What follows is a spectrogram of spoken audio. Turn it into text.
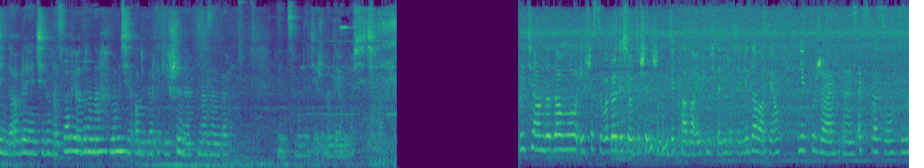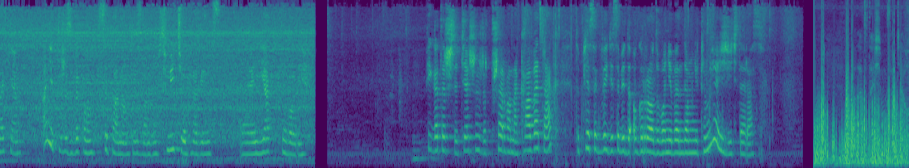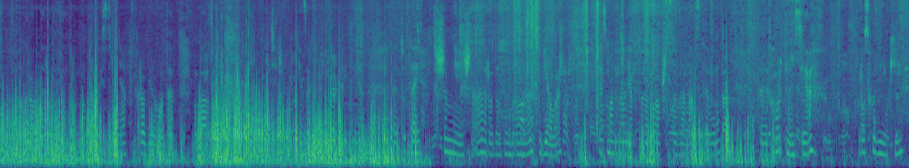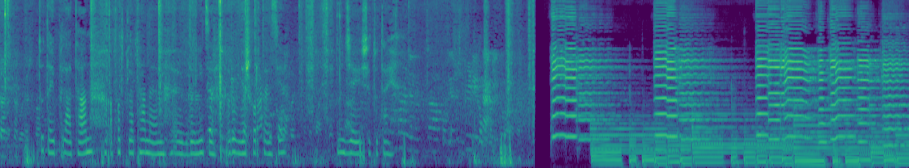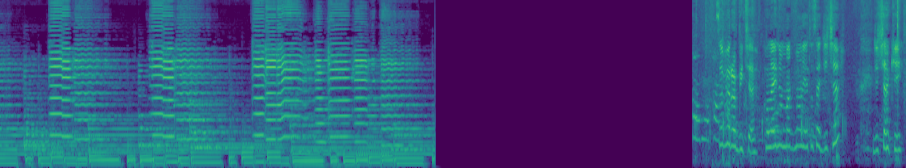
dzień dobry. Ja dzisiaj we Wrocławiu od rana mam dzisiaj odbiór takiej szyny na zęby, więc mam nadzieję, że będę ją nosić. Wróciłam do domu i wszyscy w ogrodzie się ucieszyli, że będzie kawa. Już myśleli, że się nie załapią. Niektórzy e, z ekspresu z mlekiem, a niektórzy zwykłą sypaną, to jest zwaną śmieciuchę, więc e, jak kto woli. Figa też się cieszy, że przerwa na kawę, tak? To piesek wyjdzie sobie do ogrodu, bo nie będę niczym jeździć teraz. Ale tutaj się zadziało. Ogromny rododendron po prawej stronie robi robotę. Bardzo Mam nadzieję, że pięknie zakwitnie. E, Tutaj trzy mniejsze rododendrony, białe. To jest magnolia, która była przesadzana z tyłu. E, Hortensje, rozchodniki. Tutaj platan, a pod platanem e, w donicy również hortensje. No dzieje się tutaj. Co wy robicie? Kolejną magnolię tu sadzicie? Dzieciaki.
